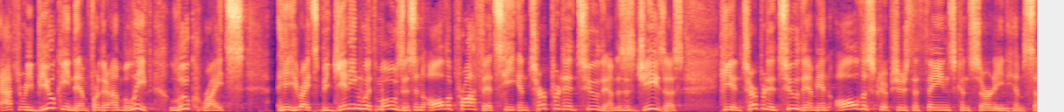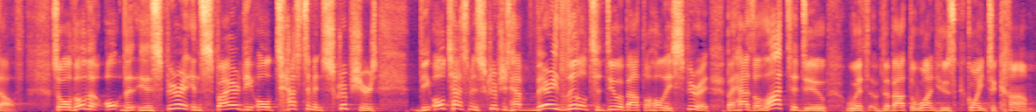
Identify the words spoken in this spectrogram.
after rebuking them for their unbelief, Luke writes he, writes, beginning with Moses and all the prophets, he interpreted to them, this is Jesus, he interpreted to them in all the scriptures the things concerning himself. So, although the, the, the Spirit inspired the Old Testament scriptures, the Old Testament scriptures have very little to do about the Holy Spirit, but has a lot to do with about the one who's going to come.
